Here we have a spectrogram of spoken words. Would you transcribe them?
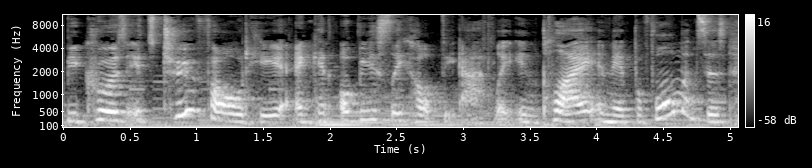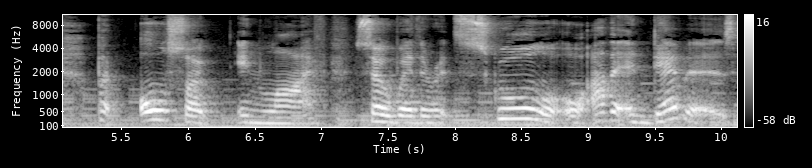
because it's twofold here and can obviously help the athlete in play and their performances, but also in life. So, whether it's school or, other endeavors,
